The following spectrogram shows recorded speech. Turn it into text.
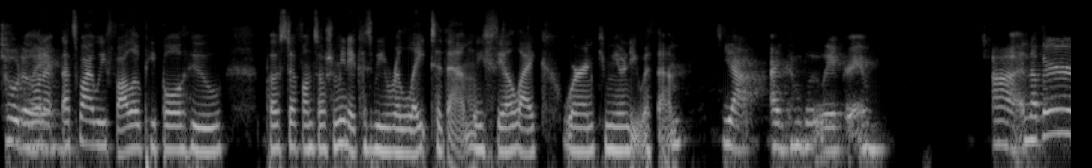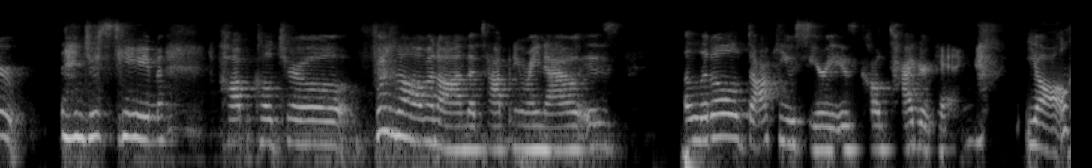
Totally wanna, that's why we follow people who post stuff on social media because we relate to them. We feel like we're in community with them. Yeah, I completely agree. Uh, another interesting pop cultural phenomenon that's happening right now is a little docu series called Tiger King. Y'all.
